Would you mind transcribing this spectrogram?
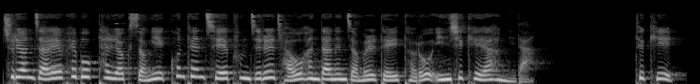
출연자의 회복 탄력성이 콘텐츠의 품질을 좌우한다는 점을 데이터로 인식해야 합니다. 특히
